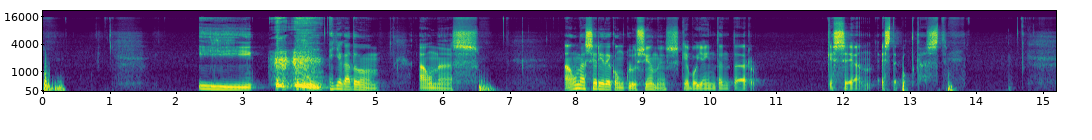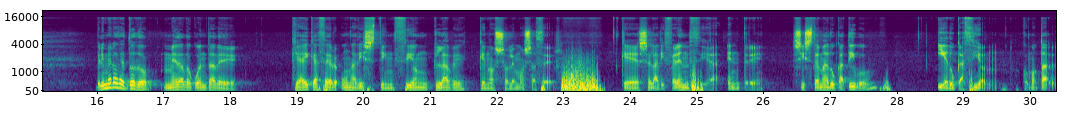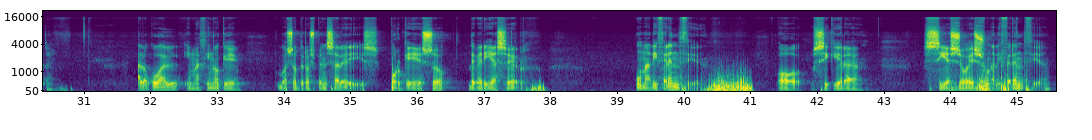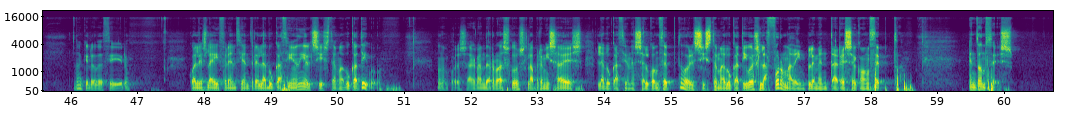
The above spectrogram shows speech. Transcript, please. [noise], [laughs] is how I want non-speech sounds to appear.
Y [clears throat] he llegado a unas a una serie de conclusiones que voy a intentar que sean este podcast. Primero de todo, me he dado cuenta de que hay que hacer una distinción clave que no solemos hacer, que es la diferencia entre sistema educativo y educación como tal. A lo cual imagino que vosotros pensaréis, ¿por qué eso debería ser una diferencia? O siquiera si eso es una diferencia. No quiero decir, ¿Cuál es la diferencia entre la educación y el sistema educativo? Bueno, pues a grandes rasgos la premisa es la educación es el concepto, el sistema educativo es la forma de implementar ese concepto. Entonces,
